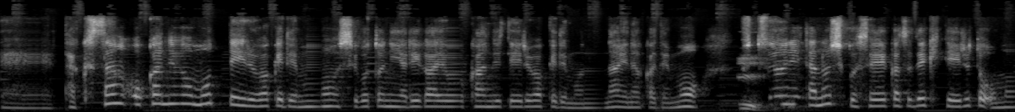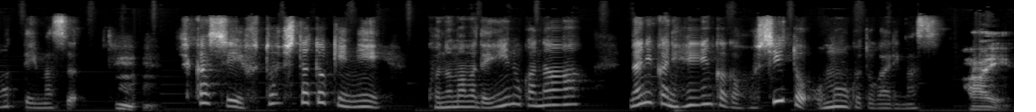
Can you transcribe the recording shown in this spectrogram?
えー、たくさんお金を持っているわけでも仕事にやりがいを感じているわけでもない中でも、普通に楽しく生活できていると思っています、うん、しかしふとした時にこのままでいいのかな？何かに変化が欲しいと思うことがあります、はい、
